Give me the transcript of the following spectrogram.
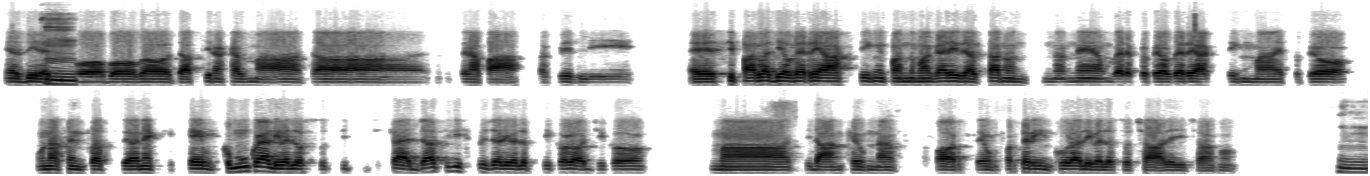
e a dire Mm, tipo, boh, boh, datti una calmata, se la passa, quelli... eh, si parla di overreacting quando magari in realtà non, non è un vero e proprio overreacting, ma è proprio una sensazione che, che comunque a livello, cioè già ti distrugge a livello psicologico, ma ti dà anche una forte, un forte rinculo a livello sociale, diciamo. mm.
